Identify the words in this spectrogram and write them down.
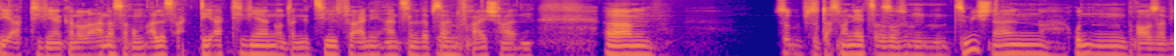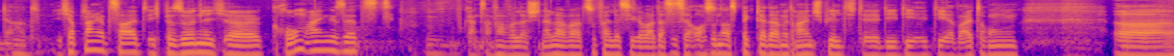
deaktivieren kann oder andersherum alles ak- deaktivieren und dann gezielt für einige einzelne Webseiten freischalten. Ähm, so, dass man jetzt also so einen ziemlich schnellen, runden Browser wieder hat. Ich habe lange Zeit, ich persönlich, äh, Chrome eingesetzt. Ganz einfach, weil er schneller war, zuverlässiger war. Das ist ja auch so ein Aspekt, der da mit reinspielt, die, die, die, die Erweiterungen. Äh,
